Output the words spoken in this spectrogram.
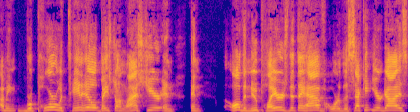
I mean, rapport with Tannehill based on last year and and all the new players that they have or the second year guys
